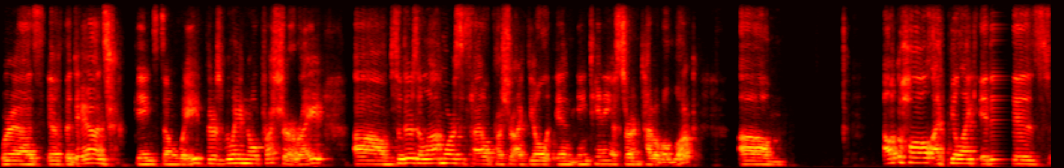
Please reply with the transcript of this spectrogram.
Whereas if the dad gains some weight, there's really no pressure, right? Um, so there's a lot more societal pressure I feel in maintaining a certain type of a look. Um, alcohol i feel like it is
